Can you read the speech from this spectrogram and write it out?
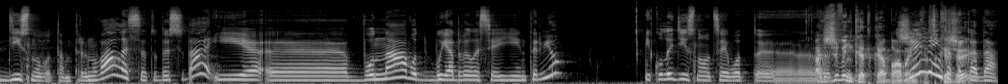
дійсно от, там тренувалася туди-сюди, і е, вона, от, бо я дивилася її інтерв'ю. І коли дійсно цей от... Е, а живенька така бабонька, Живенька скажи. така, да.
